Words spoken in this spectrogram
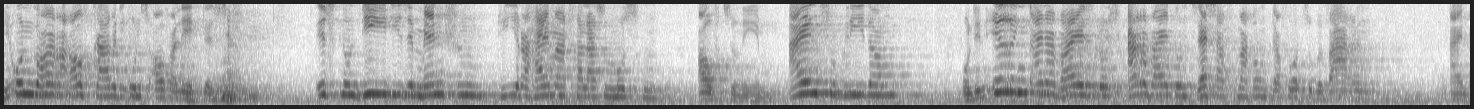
Die ungeheure Aufgabe, die uns auferlegt ist, ist nun die, diese Menschen, die ihre Heimat verlassen mussten, aufzunehmen, einzugliedern und in irgendeiner Weise durch Arbeit und Sesshaftmachung davor zu bewahren, ein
